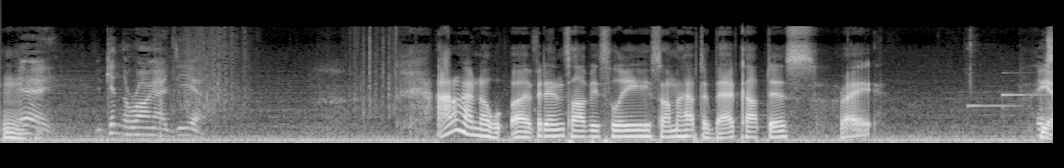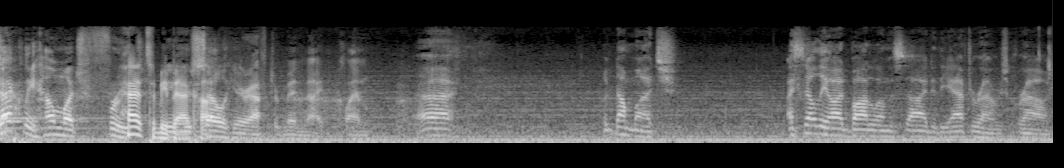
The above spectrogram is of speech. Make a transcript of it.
Mm. Hey, you're getting the wrong idea. I don't have no evidence, obviously, so I'm gonna have to bad cop this, right? Exactly how much fruit Had to be do bad you cop. sell here after midnight, Clem? Uh, look, not much. I sell the odd bottle on the side to the after hours crowd.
